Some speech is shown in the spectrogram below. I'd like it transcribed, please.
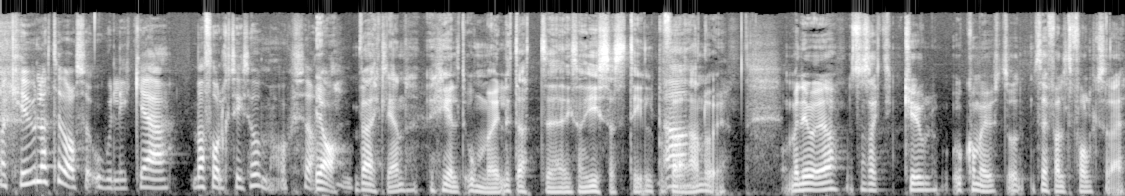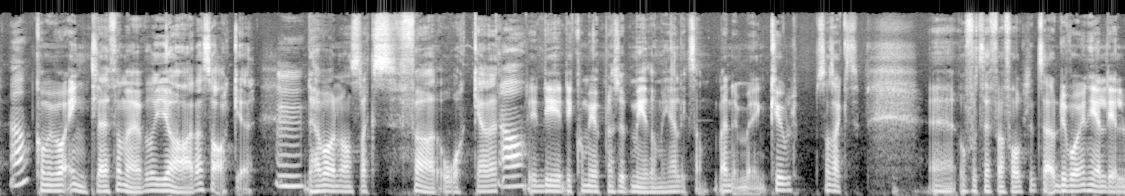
Vad kul att det var så olika vad folk tyckte om också. Ja, verkligen. Helt omöjligt att eh, liksom, gissa sig till på Ja. förhand då ju. Men det var ja, som sagt kul att komma ut och träffa lite folk sådär. Ja. Mm. kommer vara enklare framöver att göra saker. Det här var någon slags föråkare. Ja. Det, det, det kommer ju öppnas upp mer och mer liksom. Men, men kul, som sagt. Eh, att få träffa folk lite så här. Och det var ju en hel del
